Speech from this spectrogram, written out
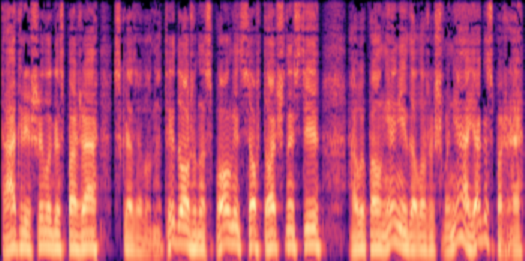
«Так решила госпожа», — сказал он, — «и ты должен исполнить все в точности. О выполнении доложишь мне, а я госпоже.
